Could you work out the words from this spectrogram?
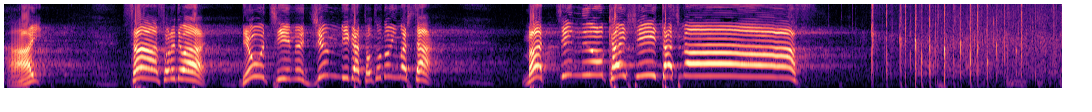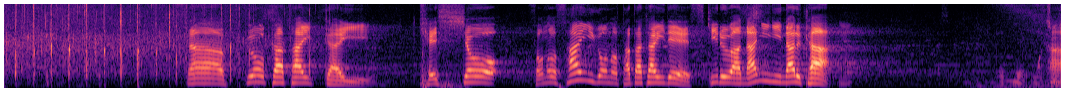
あはい。さあそれでは両チーム準備が整いました。マッチングを開始いたしますさあ福岡大会決勝その最後の戦いでスキルは何になるか？もうマッチング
